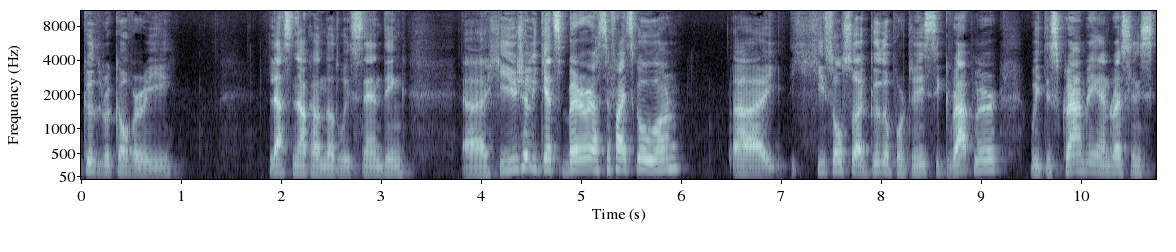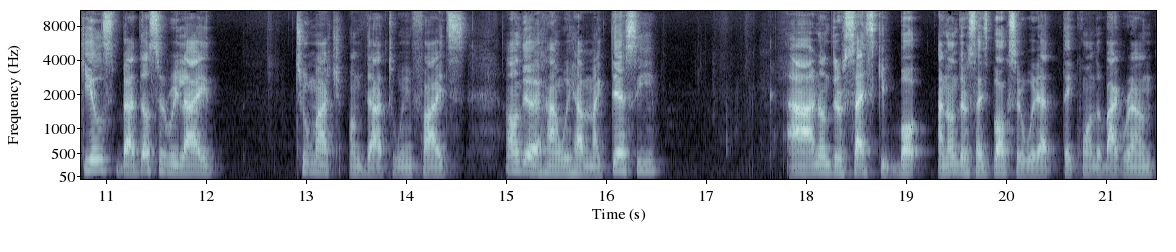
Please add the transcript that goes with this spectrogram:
good recovery. Last knockout notwithstanding. Uh, he usually gets better as the fights go on. Uh, he's also a good opportunistic grappler with scrambling and wrestling skills, but doesn't rely too much on that to win fights. On the other hand, we have Makdessi, an undersized, bo- an undersized boxer with a taekwondo background.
